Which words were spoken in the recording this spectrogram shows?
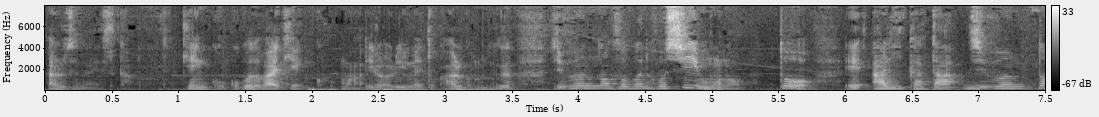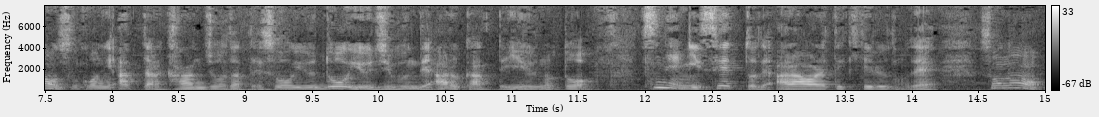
あるじゃないですか。健康、ここの場合健康。まあ、いろいろ夢とかあるかもしれないけど、自分のそこに欲しいものと、え、あり方、自分のそこにあったら感情だったり、そういうどういう自分であるかっていうのと、常にセットで現れてきてるので、その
